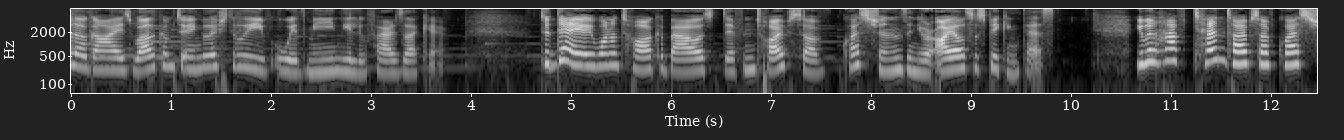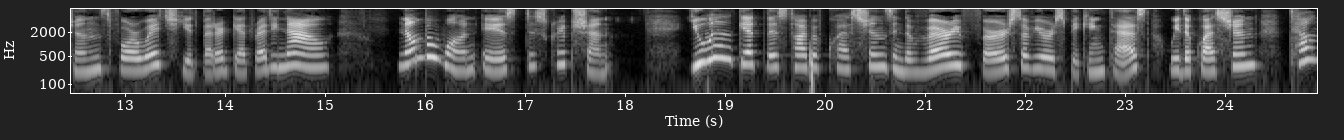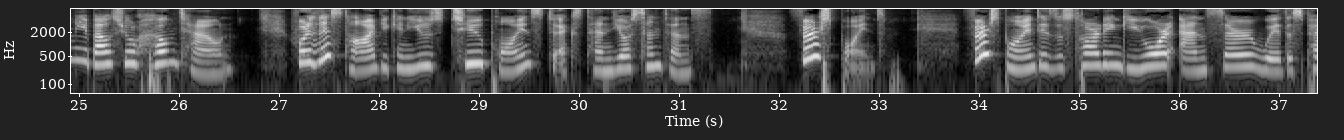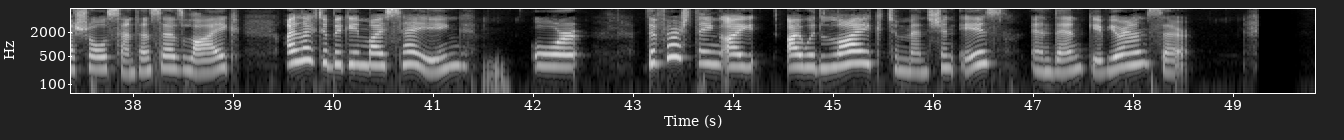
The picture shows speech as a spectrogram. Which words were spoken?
Hello, guys, welcome to English to Live with me, Nilufar Zakir. Today, I want to talk about different types of questions in your IELTS speaking test. You will have 10 types of questions for which you'd better get ready now. Number one is description. You will get this type of questions in the very first of your speaking test with the question, Tell me about your hometown. For this type, you can use two points to extend your sentence. First point. First point is starting your answer with special sentences like, I like to begin by saying, or the first thing I, I would like to mention is, and then give your answer.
